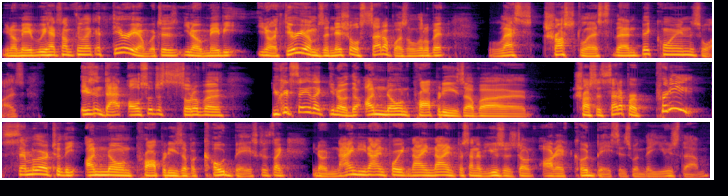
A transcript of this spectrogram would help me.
you know, maybe we had something like Ethereum, which is, you know, maybe, you know, Ethereum's initial setup was a little bit less trustless than Bitcoin's was. Isn't that also just sort of a you could say like, you know, the unknown properties of a trusted setup are pretty similar to the unknown properties of a code base because like, you know, 99.99% of users don't audit code bases when they use them.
